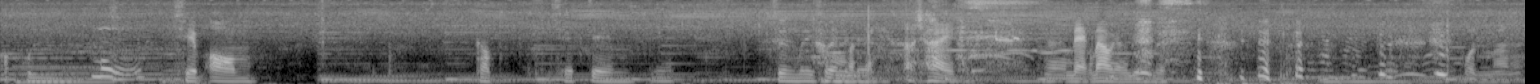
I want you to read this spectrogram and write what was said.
ขอบคุณหมูเชฟออม กับเชฟเจมส์เนี่ย ซึ่งไม่ได้ช่วยอะไรเลยอ้าวใช่ แดกเน่าอย่างเดียวเลยฝนมาแล้ว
